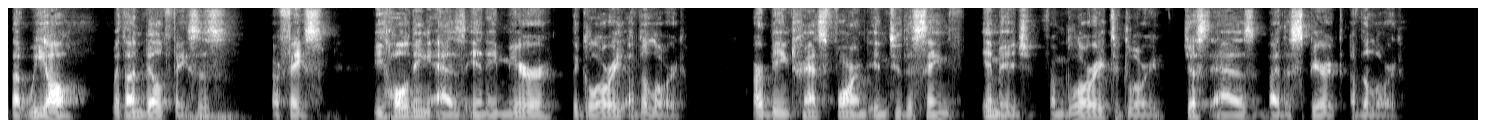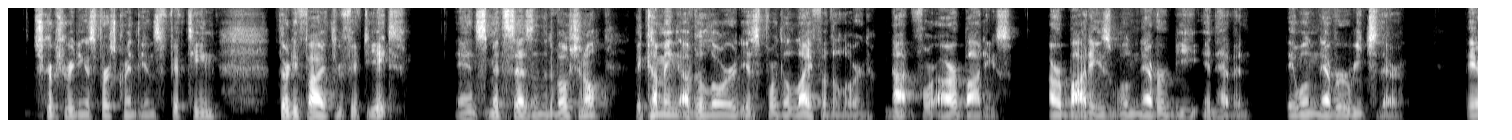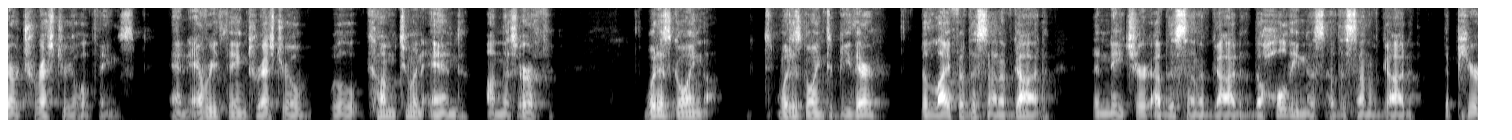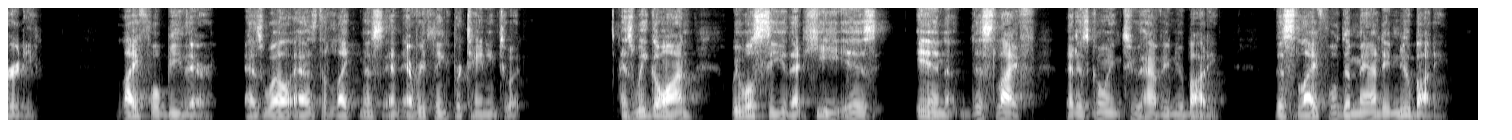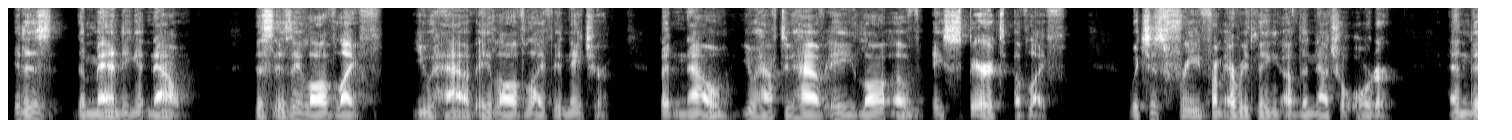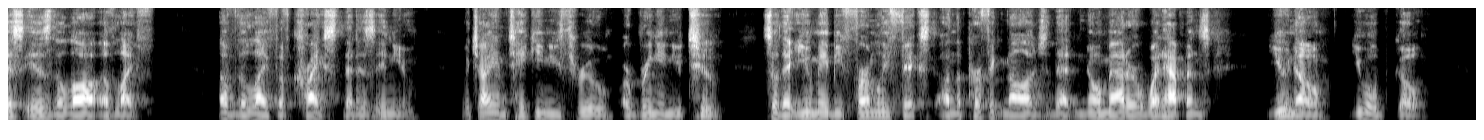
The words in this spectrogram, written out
But we all, with unveiled faces, or face, beholding as in a mirror the glory of the Lord, are being transformed into the same image from glory to glory, just as by the Spirit of the Lord. Scripture reading is 1 Corinthians 15, 35 through 58. And Smith says in the devotional, the coming of the Lord is for the life of the Lord, not for our bodies. Our bodies will never be in heaven, they will never reach there. They are terrestrial things, and everything terrestrial will come to an end on this earth. What is going what is going to be there? The life of the Son of God, the nature of the Son of God, the holiness of the Son of God, the purity. Life will be there, as well as the likeness and everything pertaining to it. As we go on, we will see that he is in this life that is going to have a new body. This life will demand a new body. It is demanding it now. This is a law of life. You have a law of life in nature, but now you have to have a law of a spirit of life, which is free from everything of the natural order. And this is the law of life, of the life of Christ that is in you which I am taking you through or bringing you to, so that you may be firmly fixed on the perfect knowledge that no matter what happens, you know you will go.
